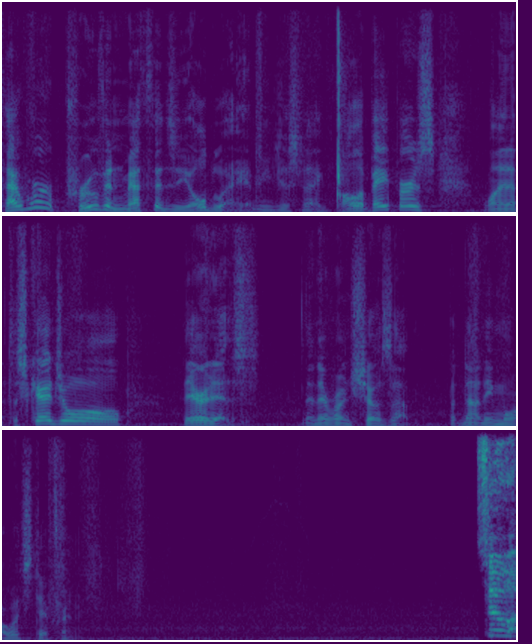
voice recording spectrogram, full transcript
That were proven methods the old way. I mean, just like call the papers, line up the schedule, there it is. And everyone shows up, but not anymore. What's different? So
